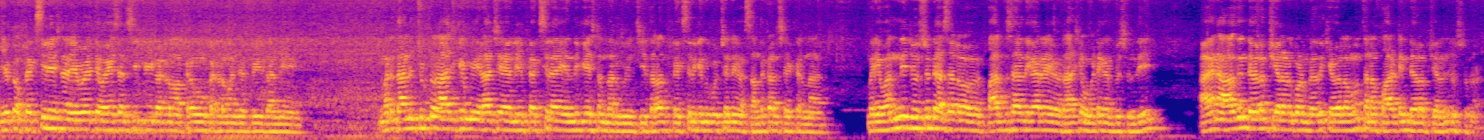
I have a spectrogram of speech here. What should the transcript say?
ఈ యొక్క ఫ్లెక్సీ వేసిన ఏవైతే వైఎస్ఆర్సీపీ కట్టడం అక్రమం కట్టడం అని చెప్పి దాన్ని మరి దాని చుట్టూ రాజకీయం ఎలా చేయాలి ఫ్లెక్సీలు ఎందుకు వేసినాం దాని గురించి తర్వాత ఫ్లెక్సీల కింద కూర్చొని సంతకాల సేకరణ మరి ఇవన్నీ చూస్తుంటే అసలు పార్థసారథి గారి రాజకీయం ఒకటే కనిపిస్తుంది. ఆయన ఆదిని డెవలప్ చేయాలనుకోవడం లేదు కేవలం తన పార్టీని డెవలప్ చేయాలని చూస్తున్నాడు.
